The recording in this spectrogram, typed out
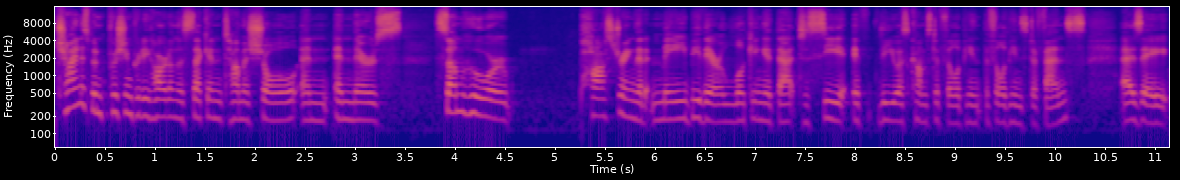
China's been pushing pretty hard on the second Thomas Shoal, and, and there's some who are posturing that it may be they're looking at that to see if the U.S. comes to Philippine, the Philippines' defense as a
